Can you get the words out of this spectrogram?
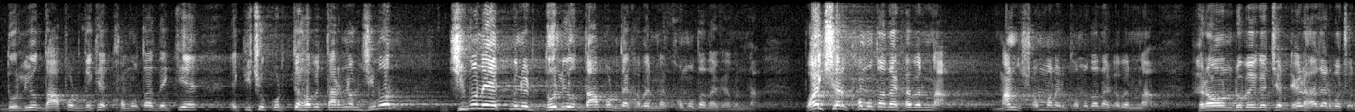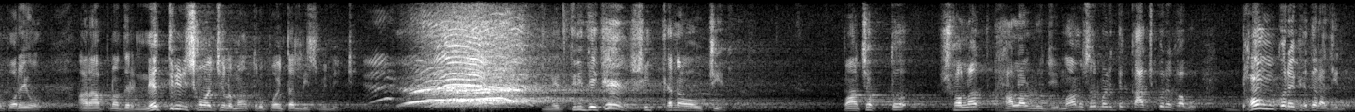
দলীয় দাপট দেখে, ক্ষমতা দেখিয়ে কিছু করতে হবে, তার নাম জীবন। জীবনে এক মিনিট দলীয় দাপট দেখাবেন না, ক্ষমতা দেখাবেন না। পয়সার ক্ষমতা দেখাবেন না, মান সম্মানের ক্ষমতা দেখাবেন না। ফেরাউন ডুবে গেছে দেড় হাজার বছর পরেও, আর আপনাদের নেত্রীর সময় ছিল মাত্র পঁয়তাল্লিশ মিনিট। নেত্রী দেখে শিক্ষা নেওয়া উচিত। পাঁচ অক্ত সলাৎ হালাল রুজি। মানুষের বাড়িতে কাজ করে খাব, ঢং করে খেতে রাজি নয়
